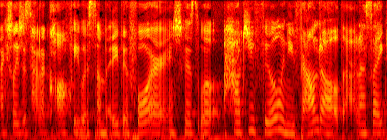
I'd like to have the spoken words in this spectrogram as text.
actually just had a coffee with somebody before. And she goes, Well, how did you feel when you found all that? And I was like,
